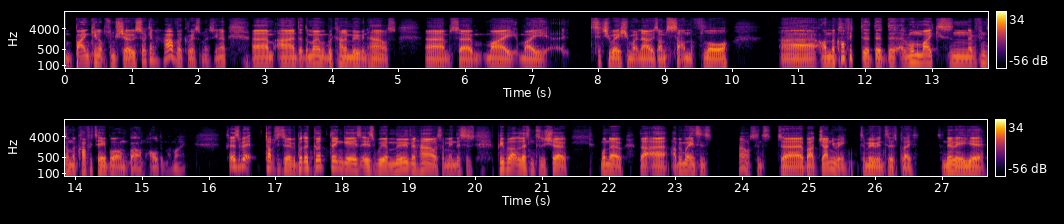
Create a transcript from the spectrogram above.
I'm banking up some shows so I can have a Christmas, you know. Um, and at the moment, we're kind of moving house. Um, so my my uh, situation right now is I'm sat on the floor uh, on the coffee the, the the all the mics and everything's on the coffee table. I'm, well, I'm holding my mic. So it's a bit topsy turvy. But the good thing is, is we're moving house. I mean, this is people that listen to the show will know that uh, I've been waiting since oh since uh, about January to move into this place. So nearly a year.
